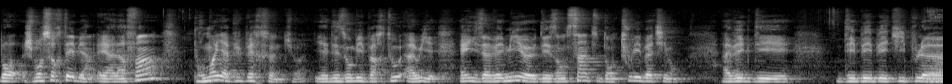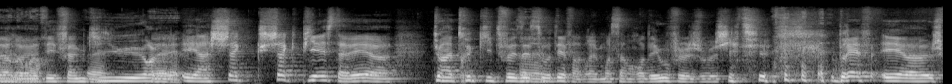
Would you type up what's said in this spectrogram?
Bon, je m'en sortais bien. Et à la fin, pour moi, il n'y a plus personne, tu vois. Il y a des zombies partout. Ah oui, et ils avaient mis euh, des enceintes dans tous les bâtiments. Avec des, des bébés qui pleurent, des femmes Ouais. qui hurlent. Ouais. Et à chaque, chaque pièce, t'avais... euh, tu vois, un truc qui te faisait Ouais. sauter. Enfin bref, moi ça me rendait ouf, je me chiais dessus. bref, et euh, je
